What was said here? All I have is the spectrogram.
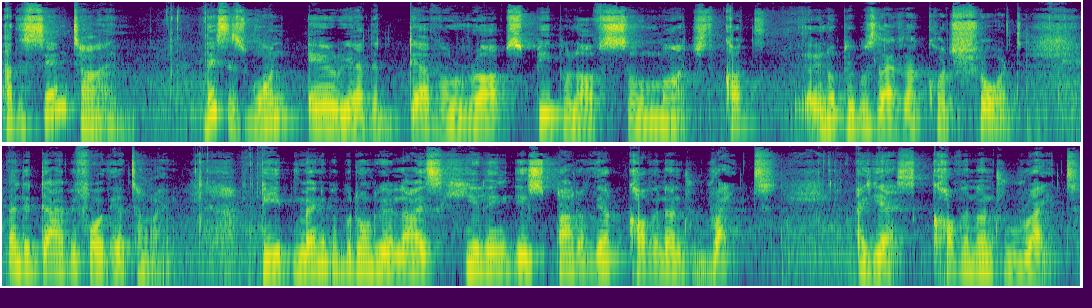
At the same time, this is one area the devil robs people of so much. Cut, you know, people's lives are cut short, and they die before their time. Many people don't realize healing is part of their covenant right. Uh, yes, covenant right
